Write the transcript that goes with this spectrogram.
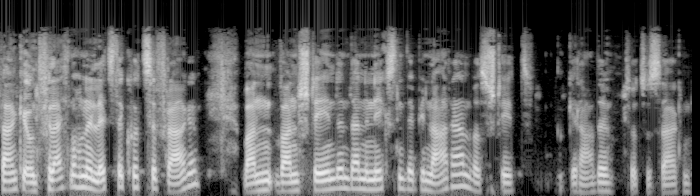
Danke. Und vielleicht noch eine letzte kurze Frage. Wann, wann stehen denn deine nächsten Webinare an? Was steht gerade sozusagen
